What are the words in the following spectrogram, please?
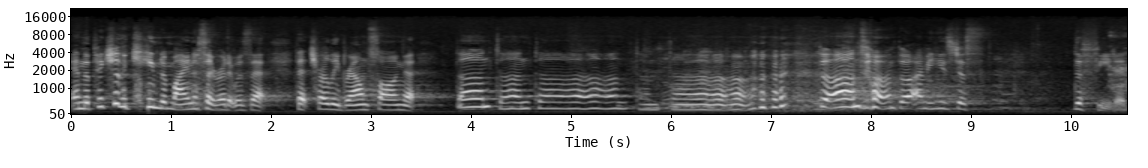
And the picture that came to mind as I read it was that, that Charlie Brown song that dun dun dun dun dun dun dun dun. I mean, he's just defeated.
